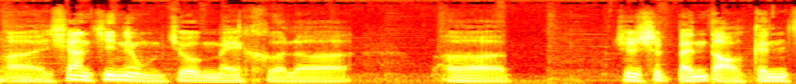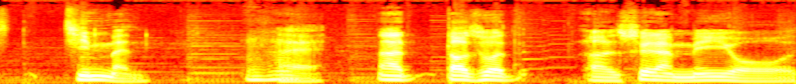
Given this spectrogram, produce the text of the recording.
呃，像今年我们就没合了，呃，就是本岛跟金门，哎，那到时候。呃，虽然没有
